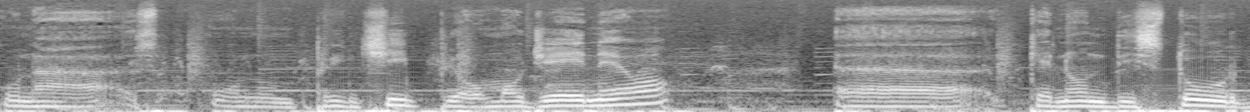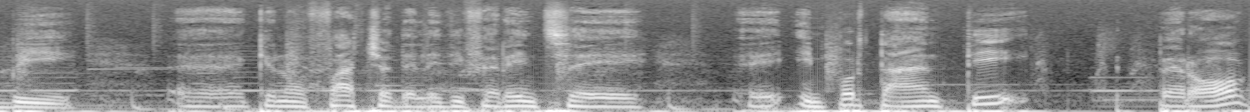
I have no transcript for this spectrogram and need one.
una, un, un, principio omogeneo eh, che non disturbi, eh, che non faccia delle differenze eh, importanti, però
